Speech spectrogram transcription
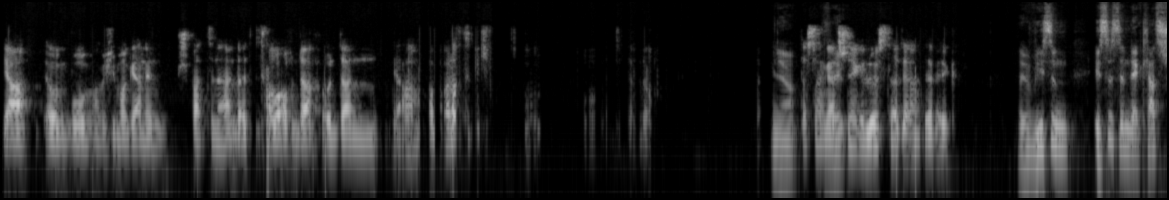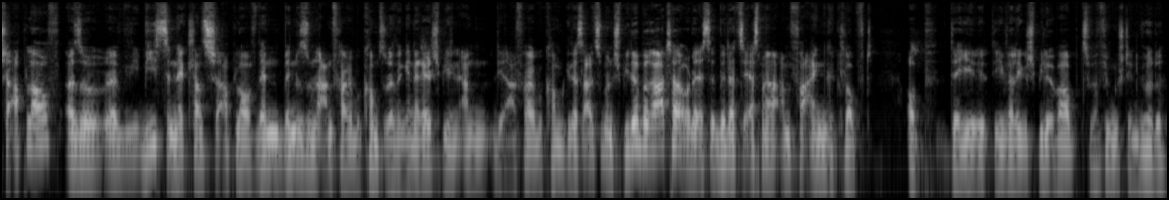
ja, irgendwo habe ich immer gerne einen Spatz in der Hand als Tauer auf dem Dach und dann, ja, war das ja, das dann ganz schnell gelöst hat, ja, der Weg. Wie ist, denn, ist es denn der klassische Ablauf? Also, wie, wie ist denn der klassische Ablauf, wenn, wenn du so eine Anfrage bekommst oder wenn generell Spieler an, die Anfrage bekommen? Geht das alles über einen Spielerberater oder ist, wird da zuerst mal am Verein geklopft, ob der jeweilige Spieler überhaupt zur Verfügung stehen würde?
